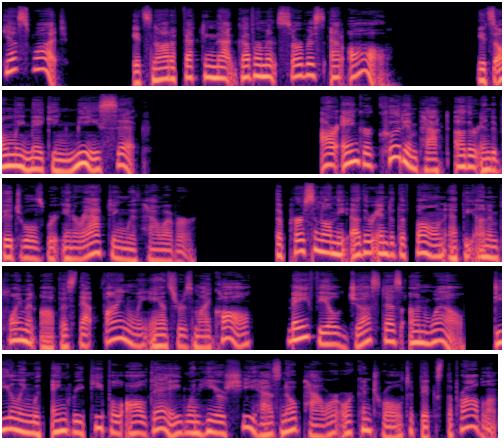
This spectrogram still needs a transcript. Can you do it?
guess what? It's not affecting that government service at all. It's only making me sick. Our anger could impact other individuals we're interacting with, however. The person on the other end of the phone at the unemployment office that finally answers my call may feel just as unwell dealing with angry people all day when he or she has no power or control to fix the problem.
